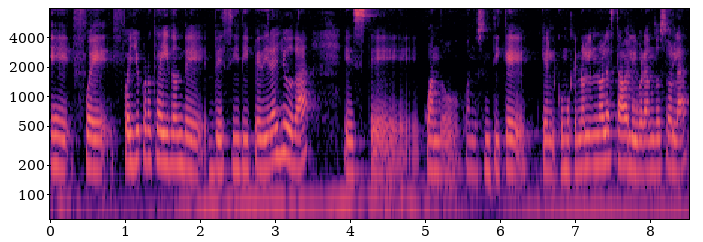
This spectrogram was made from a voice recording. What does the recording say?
Eh, fue, fue yo creo que ahí donde decidí pedir ayuda, este, cuando, cuando sentí que, que como que no, no, la estaba librando sola,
